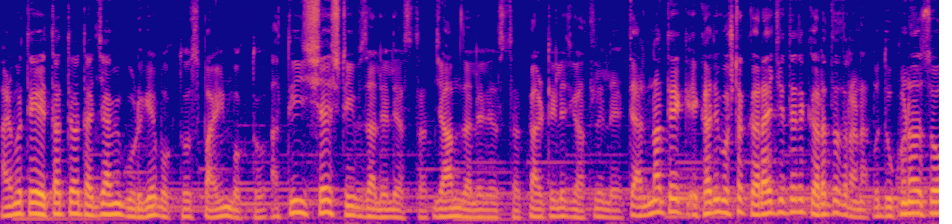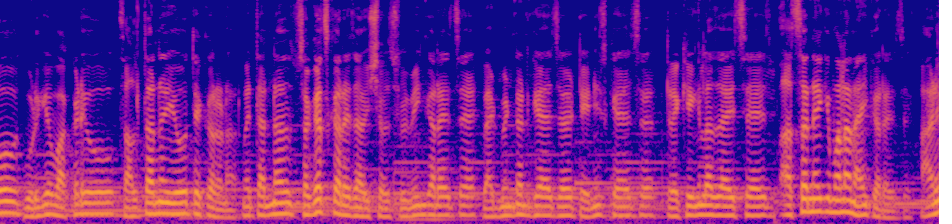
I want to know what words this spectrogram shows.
आणि मग ते येतात तेव्हा त्यांचे आम्ही गुडघे बघतो स्पाईन बघतो. अतिशय स्टीफ झालेले असतात जाम झालेले असतात कार्टिलेज घातलेले त्यांना ते एखादी गोष्ट करायची तर ते करतच राहणार. दुखणं असो गुडघे वाकडे हो चालताना येऊ हो, ते करणार. मग त्यांना सगळंच करायचं आयुष्यात स्विमिंग करायचं आहे बॅडमिंटन खेळायचं टेनिस खेळायचं ट्रेकिंगला जायचं आहे असं नाही की मला नाही करायचं आणि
